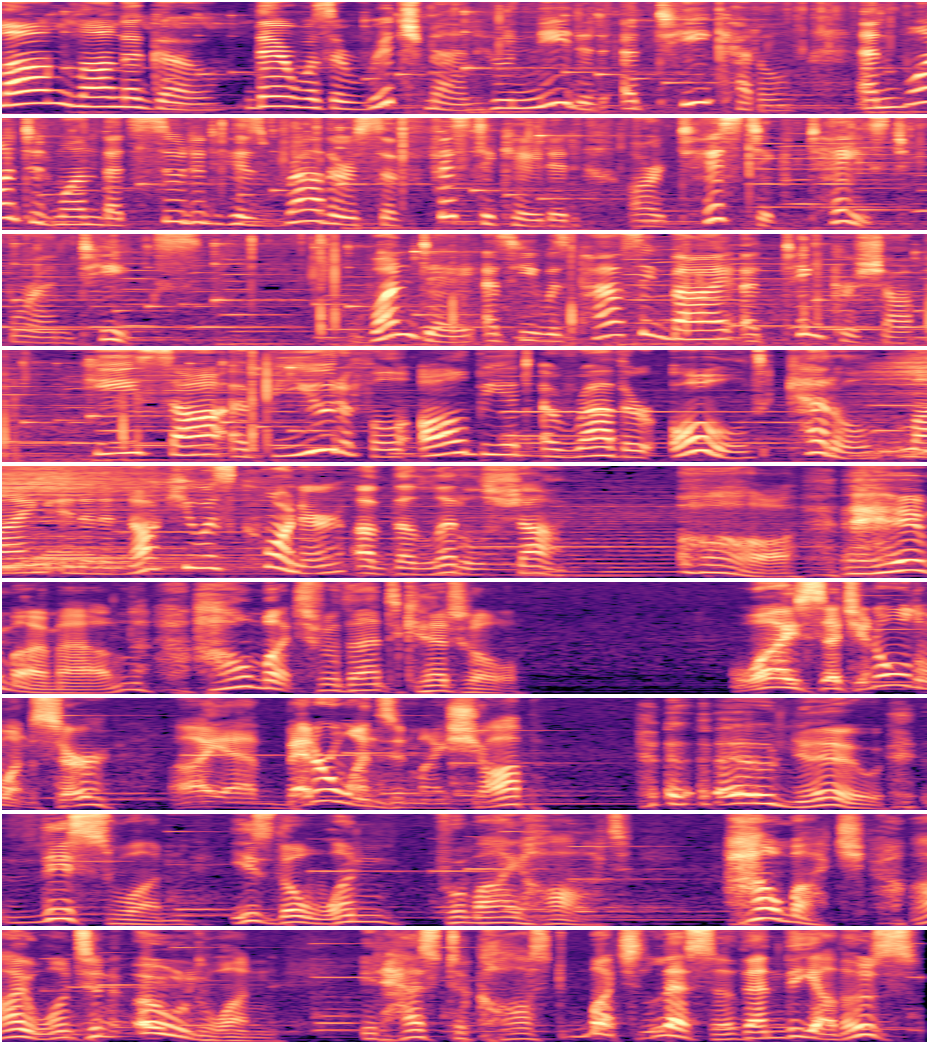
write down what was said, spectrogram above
Long, long ago, there was a rich man who needed a tea kettle and wanted one that suited his rather sophisticated, artistic taste for antiques. One day, as he was passing by a tinker shop, he saw a beautiful, albeit a rather old, kettle lying in an innocuous corner of the little shop. Ah, hey, my man. How much for that kettle? Why such an old one, sir? I have better ones in my shop. Uh, oh no, this one is the one for my heart. How much? I want an old one. It has to cost much lesser than the others.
